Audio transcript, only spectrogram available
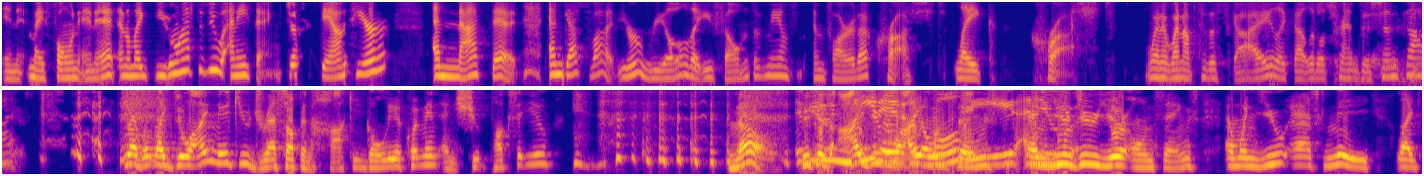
in it, my phone in it. And I'm like, you don't have to do anything. Just stand here and that's it. And guess what? Your reel that you filmed of me in, in Florida crushed. Like crushed. When it went up to the sky, like that little transition shot. No, but like, do I make you dress up in hockey goalie equipment and shoot pucks at you? No, If because I do my own things and and, you, you- do your own things. And when you ask me, like,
